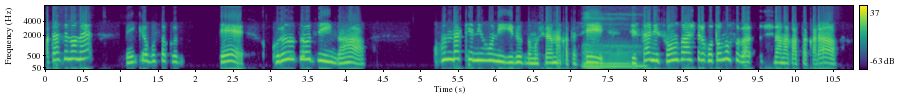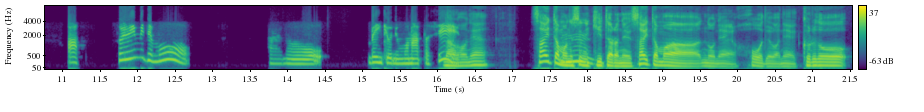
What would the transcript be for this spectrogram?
私のね、勉強不足で、クルド人が、こんだけ日本にいるのも知らなかったし、実際に存在してることもすが知らなかったから、あ、そういう意味でも、あの、勉強にもなったし、なるほどね。埼玉の人に聞いたらね、埼玉のね、方ではね、クルド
